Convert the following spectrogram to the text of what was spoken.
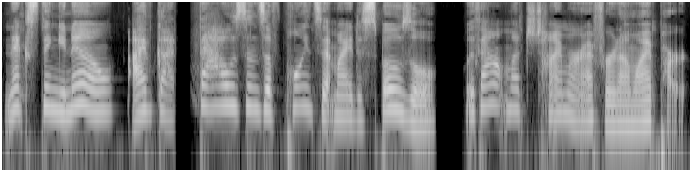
Next thing you know, I've got thousands of points at my disposal without much time or effort on my part.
